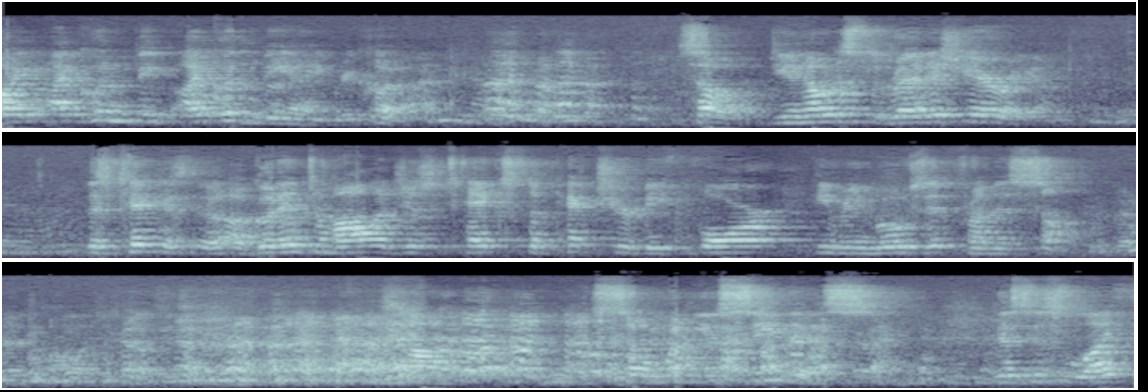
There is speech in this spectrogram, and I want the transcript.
I, I couldn't be I couldn't be angry, could I? So do you notice the reddish area? This tick is a good entomologist takes the picture before he removes it from his son. A good entomologist does that. Um, so when you see this, this is life.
